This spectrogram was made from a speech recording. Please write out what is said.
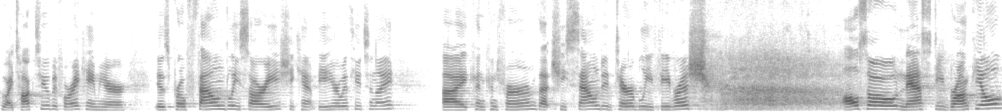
who I talked to before I came here, is profoundly sorry she can't be here with you tonight. I can confirm that she sounded terribly feverish, also nasty bronchial,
